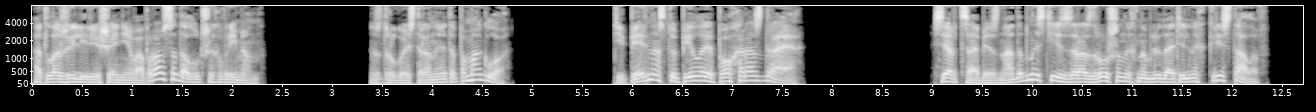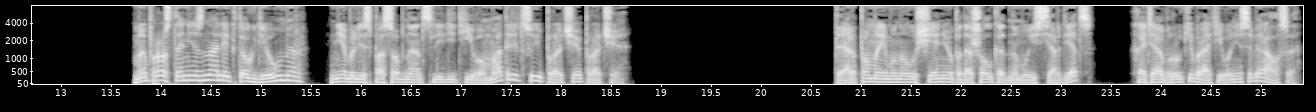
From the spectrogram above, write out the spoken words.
Отложили решение вопроса до лучших времен. С другой стороны, это помогло. Теперь наступила эпоха раздрая. Сердца без надобности из-за разрушенных наблюдательных кристаллов. Мы просто не знали, кто где умер, не были способны отследить его матрицу и прочее, прочее. Тер по моему наущению подошел к одному из сердец, хотя в руки брать его не собирался.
